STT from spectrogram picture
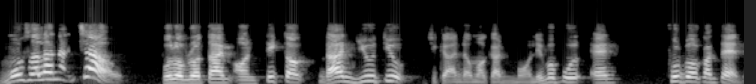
Mo Salah nak caw. Follow Bro Time on TikTok dan YouTube jika anda makan more Liverpool and football content.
